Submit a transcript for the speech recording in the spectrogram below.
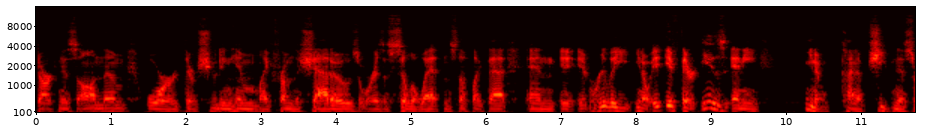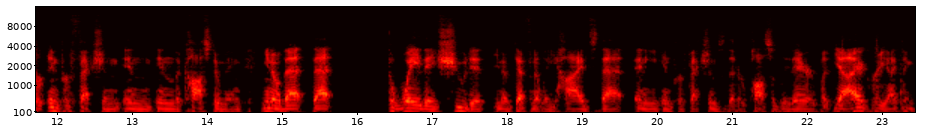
darkness on them, or they're shooting him like from the shadows or as a silhouette and stuff like that. And it, it really, you know, if, there is any you know kind of cheapness or imperfection in in the costuming you know that that the way they shoot it, you know, definitely hides that any imperfections that are possibly there. But yeah, I agree. I think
